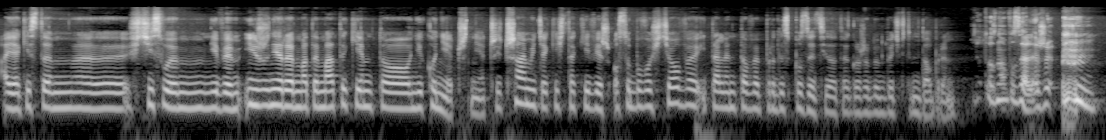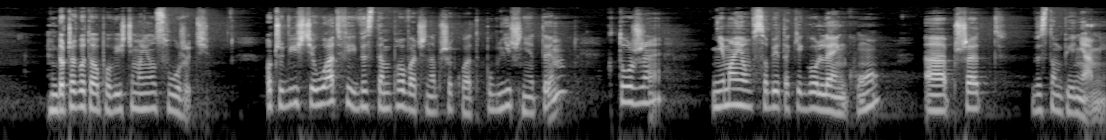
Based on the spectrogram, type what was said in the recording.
a jak jestem e, ścisłym, nie wiem, inżynierem, matematykiem, to niekoniecznie. Czyli trzeba mieć jakieś takie, wiesz, osobowościowe i talentowe predyspozycje do tego, żeby być w tym dobrym. No to znowu zależy, do czego te opowieści mają służyć. Oczywiście łatwiej występować na przykład publicznie tym, którzy nie mają w sobie takiego lęku e, przed wystąpieniami,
